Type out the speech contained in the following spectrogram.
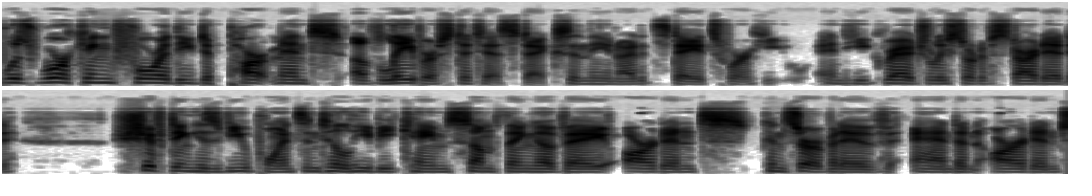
was working for the Department of Labor Statistics in the United States, where he and he gradually sort of started shifting his viewpoints until he became something of a ardent conservative and an ardent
